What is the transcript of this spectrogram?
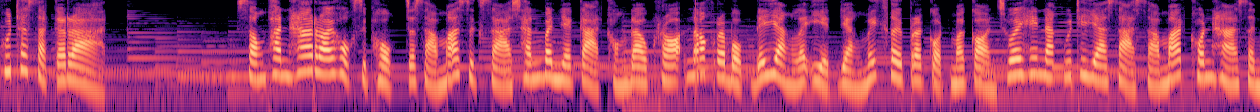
พุทธศักราช 2566 จะสามารถศึกษาชั้นบรรยากาศของดาวเคราะห์นอกระบบได้อย่างละเอียดอย่างไม่เคยปรากฏมาก่อนช่วยให้นักวิทยาศาสตร์สามารถค้นหาสัญ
